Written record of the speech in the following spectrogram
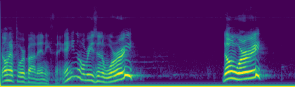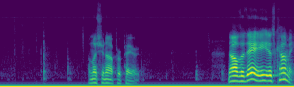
Don't have to worry about anything. Ain't no reason to worry. Don't worry unless you're not prepared. Now, the day is coming.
